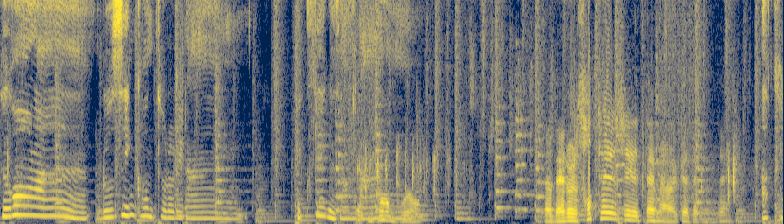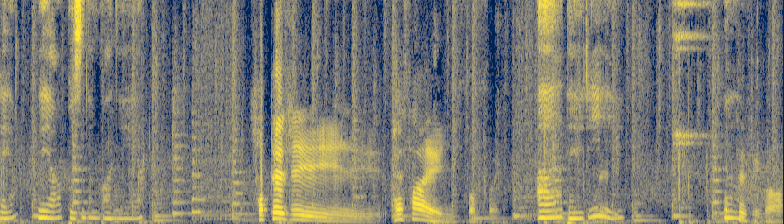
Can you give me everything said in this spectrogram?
그거랑 루싱 컨트롤이랑 백색 의상이랑. 저건 뭐야? 야, 내를 서태지 때문에 알게 됐는데 아, 그래요? 왜요? 무슨 상관이에요? 서태지 회사에 있었어요. 아, 넬이. 음, 서태지가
